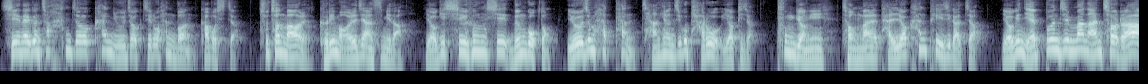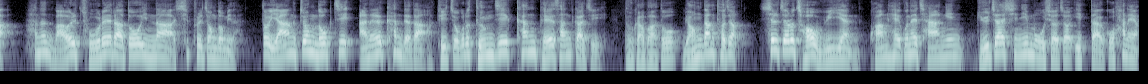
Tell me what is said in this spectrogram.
시내 근처 한적한 유적지로 한번 가보시죠. 추천마을 그리 멀지 않습니다 여기 시흥시 능곡동 요즘 핫한 장현지구 바로 옆이죠. 풍경이 정말 달력 한 페이지 같죠? 여긴 예쁜 집만 안 쳐라 하는 마을 조례라도 있나 싶을 정도입니다. 또 양쪽 녹지 아늑한 데다 뒤쪽으로 듬직한 배산까지 누가 봐도 명당터죠. 실제로 저 위엔 광해군의 장인 류자신이 모셔져 있다고 하네요.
